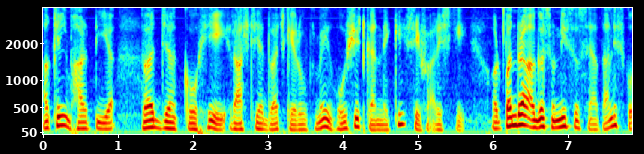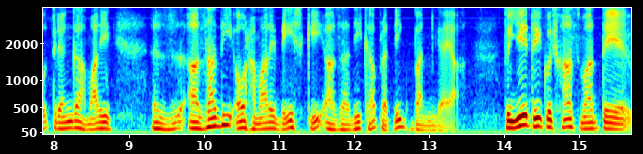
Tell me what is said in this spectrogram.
अखिल भारतीय ध्वज को ही राष्ट्रीय ध्वज के रूप में घोषित करने की सिफारिश की। और 15 अगस्त उन्नीस सौ सैंतालीस को तिरंगा हमारी आज़ादी और हमारे देश की आज़ादी का प्रतीक बन गया। तो ये थी कुछ खास बातें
